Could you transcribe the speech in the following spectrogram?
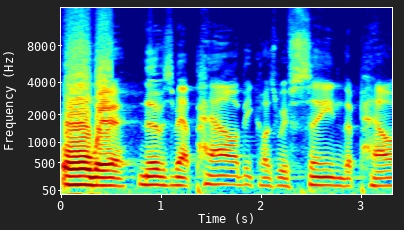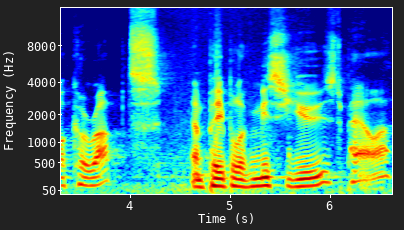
or we're nervous about power because we've seen that power corrupts and people have misused power.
